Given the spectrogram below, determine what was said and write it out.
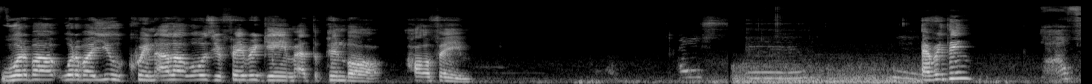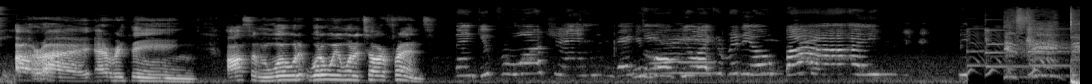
What about what about you, Queen Ella? What was your favorite game at the Pinball Hall of Fame? I mm, hmm. Everything. I see. All right, everything. Awesome. And what what do we want to tell our friends? Thank you for watching. we hope you liked the video. Bye. It's King Theo.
